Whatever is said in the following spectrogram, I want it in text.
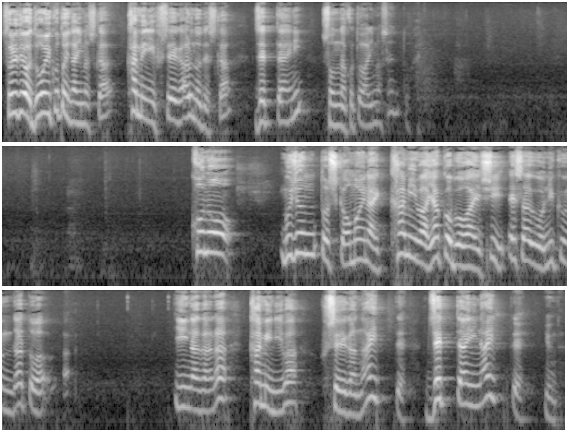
それではどういうことになりますか？神に不正があるのですか？絶対にそんなことはありませんとこの矛盾としか思えない神はヤコブを愛しエサウを憎んだとは言いながら神には不正がない絶対にないって言うんです。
